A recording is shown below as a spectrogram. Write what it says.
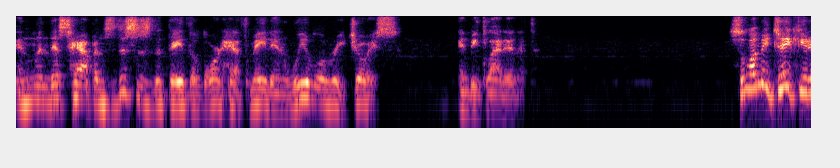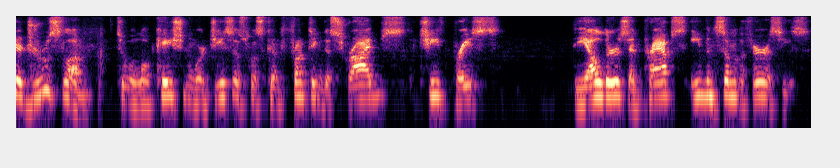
And when this happens, this is the day the Lord hath made, and we will rejoice and be glad in it. So let me take you to Jerusalem, to a location where Jesus was confronting the scribes, the chief priests, the elders, and perhaps even some of the Pharisees.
